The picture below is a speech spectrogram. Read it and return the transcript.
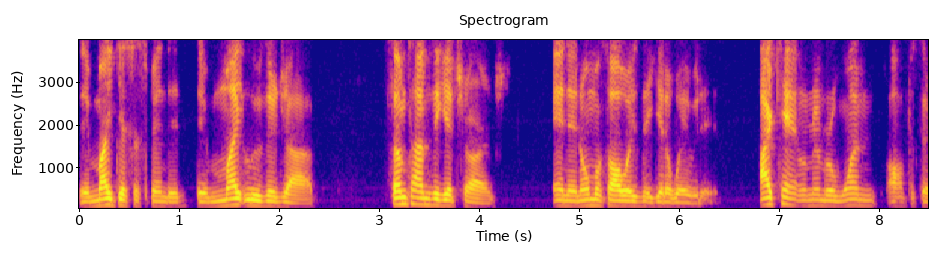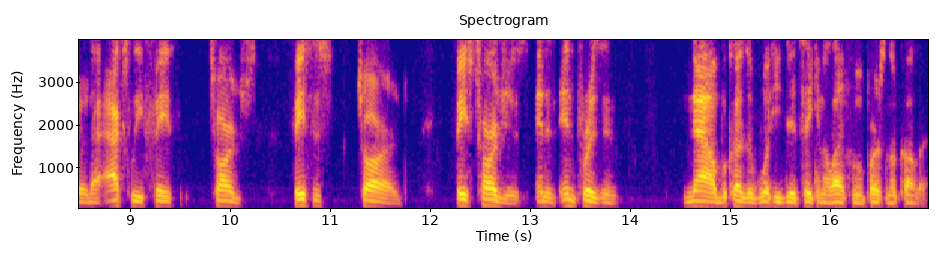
They might get suspended. They might lose their job. Sometimes they get charged, and then almost always they get away with it. I can't remember one officer that actually faced charged, faces charged, face charges, and is in prison now because of what he did, taking the life of a person of color.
